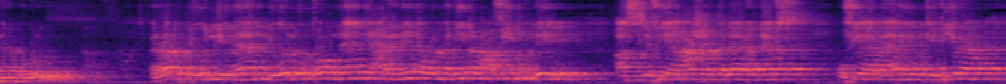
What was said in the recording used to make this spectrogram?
اللي أنا بقوله الرب بيقول ليونان بيقول له قم نادي على نينا والمدينه العظيمه ليه؟ اصل فيها 10000 نفس وفيها مهاجم كثيره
